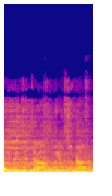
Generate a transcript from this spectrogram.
Maybe the dog gets.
